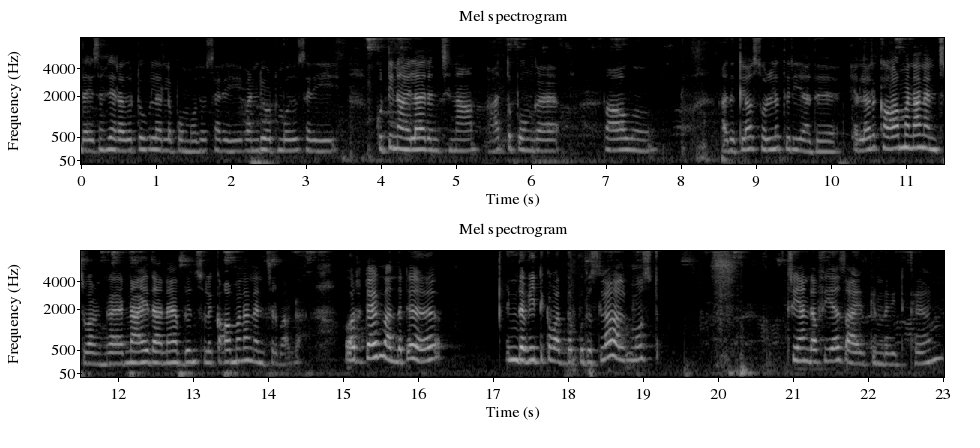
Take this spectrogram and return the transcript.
தயவு செஞ்சு யாராவது டூ வீலரில் போகும்போதும் சரி வண்டி ஓட்டும்போதும் சரி குட்டி நாயெல்லாம் இருந்துச்சுன்னா பார்த்து போங்க. பாவம். அதுக்கெலாம் சொல்ல தெரியாது. எல்லோரும் காமனாக நினச்சிருவாங்க. நாய் தானே அப்படின்னு சொல்லி காமனாக நினச்சிருவாங்க. ஒரு டைம் வந்துட்டு இந்த வீட்டுக்கு வந்த புதுசில் almost three and half years ஆயிருக்கு இந்த வீட்டுக்கு.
